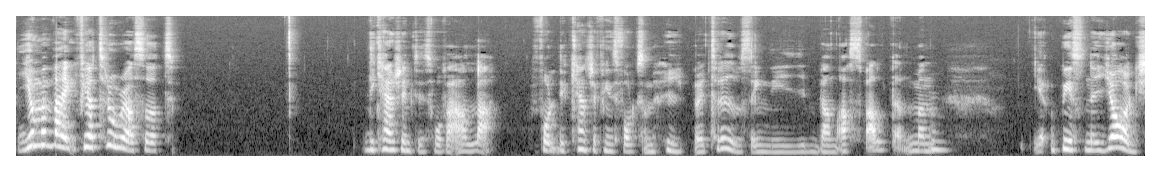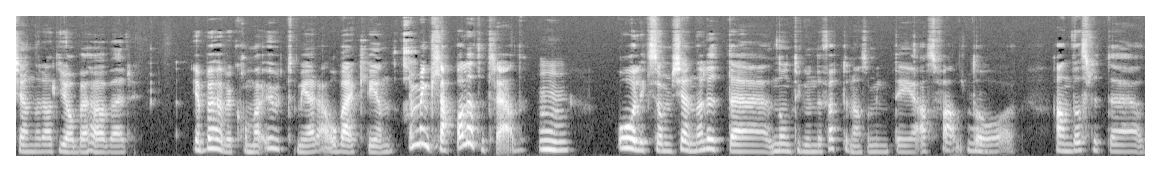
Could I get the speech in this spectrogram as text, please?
Ja men för jag tror alltså att det kanske inte är så för alla. Folk, det kanske finns folk som hypertrivs inne i bland asfalten men Mm. åtminstone jag känner att jag behöver jag behöver komma ut mera och verkligen ja, men klappa lite träd. Mm. Och liksom känna lite någonting under fötterna som inte är asfalt Mm. och andas lite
